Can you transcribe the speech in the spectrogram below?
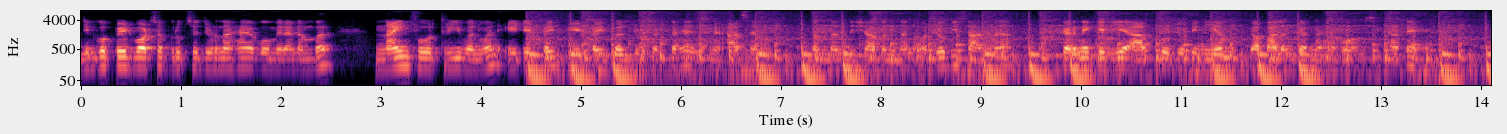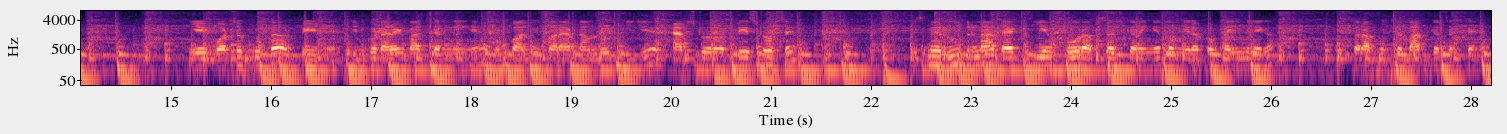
जिनको पेड व्हाट्सएप ग्रुप से जुड़ना है, वो मेरा number nine four three one one eight eight five eight five पर जुड़ सकता है। इसमें आसन, बंधन, दिशा बंधन और जो भी साधना करने के लिए आपको जो भी नियम का पालन करना है, वो हम सिखाते हैं। ये व्हाट्सएप ग्रुप है और पेज है। जिनको डायरेक्ट बात करनी है, वो call me for app download कीजिए ऐप स्टोर और प्ले स्टोर से। इसमें Rudranath eight C M four आप सर्च करेंगे तो मेरा प्रोफ़ाइल मिलेगा। इस पर आप मुझसे बात कर सकते हैं।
